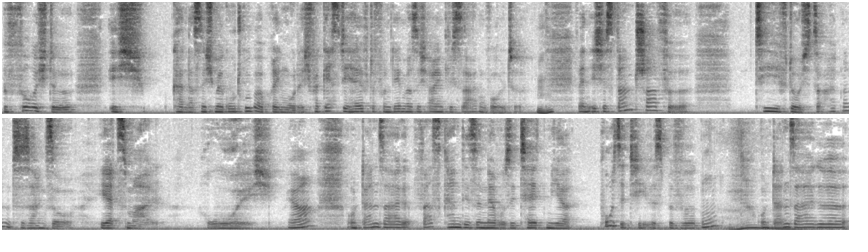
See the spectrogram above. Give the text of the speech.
befürchte, ich kann das nicht mehr gut rüberbringen oder ich vergesse die Hälfte von dem, was ich eigentlich sagen wollte. Wenn ich es dann schaffe, tief durchzuatmen und zu sagen, so, jetzt mal ruhig, ja, und dann sage, was kann diese Nervosität mir Positives bewirken und dann sage,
